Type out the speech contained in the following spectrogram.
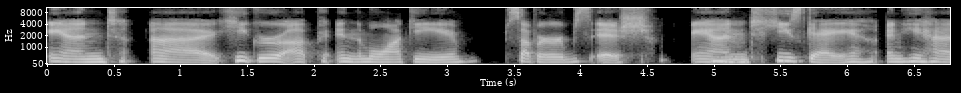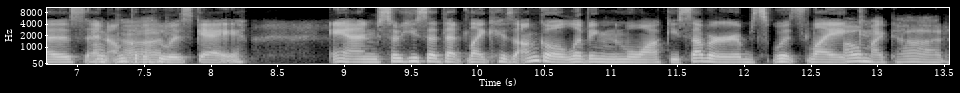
and uh he grew up in the Milwaukee suburbs-ish, and he's gay, and he has an Mm-hmm. Oh, uncle who God. is gay. And so he said that like his uncle living in the Milwaukee suburbs was like oh my god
